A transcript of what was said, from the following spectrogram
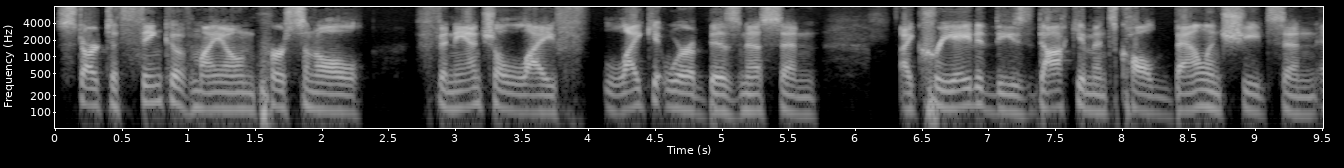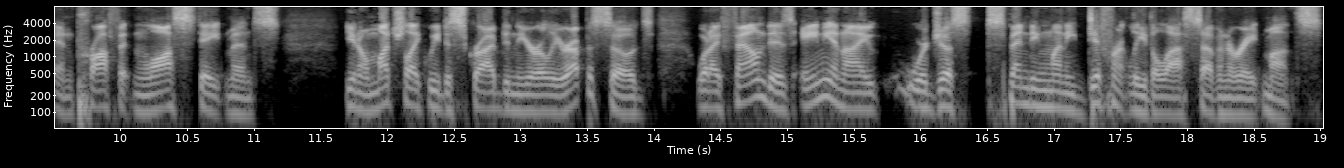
start to think of my own personal financial life like it were a business and i created these documents called balance sheets and and profit and loss statements you know much like we described in the earlier episodes what i found is amy and i were just spending money differently the last 7 or 8 months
